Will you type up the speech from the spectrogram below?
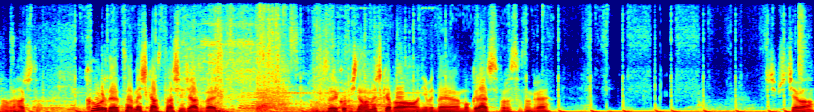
Dobra, chodź tu. Kurde, ta myszka strasznie działa tutaj. Muszę sobie kupić nową myszkę, bo nie będę mógł grać po prostu w tą grę. się przycięło.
